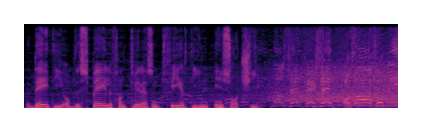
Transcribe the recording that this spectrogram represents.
Dat deed hij op de Spelen van 2014 in Sochi. Er forbi.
